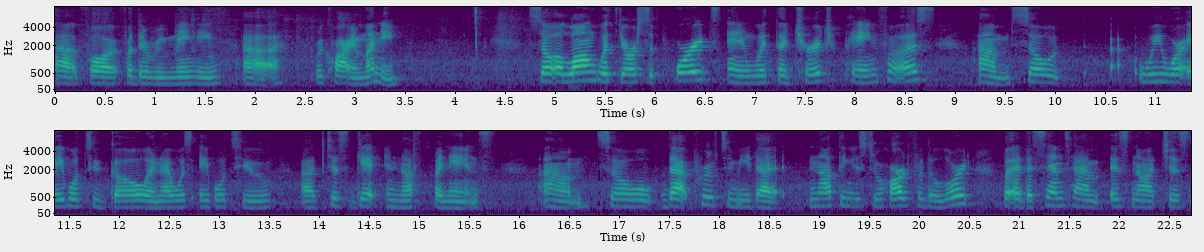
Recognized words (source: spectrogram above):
uh, for, for the remaining uh, required money. So along with your support and with the church paying for us, um, so we were able to go and I was able to uh, just get enough finance. Um, so that proved to me that nothing is too hard for the Lord, but at the same time, it's not just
